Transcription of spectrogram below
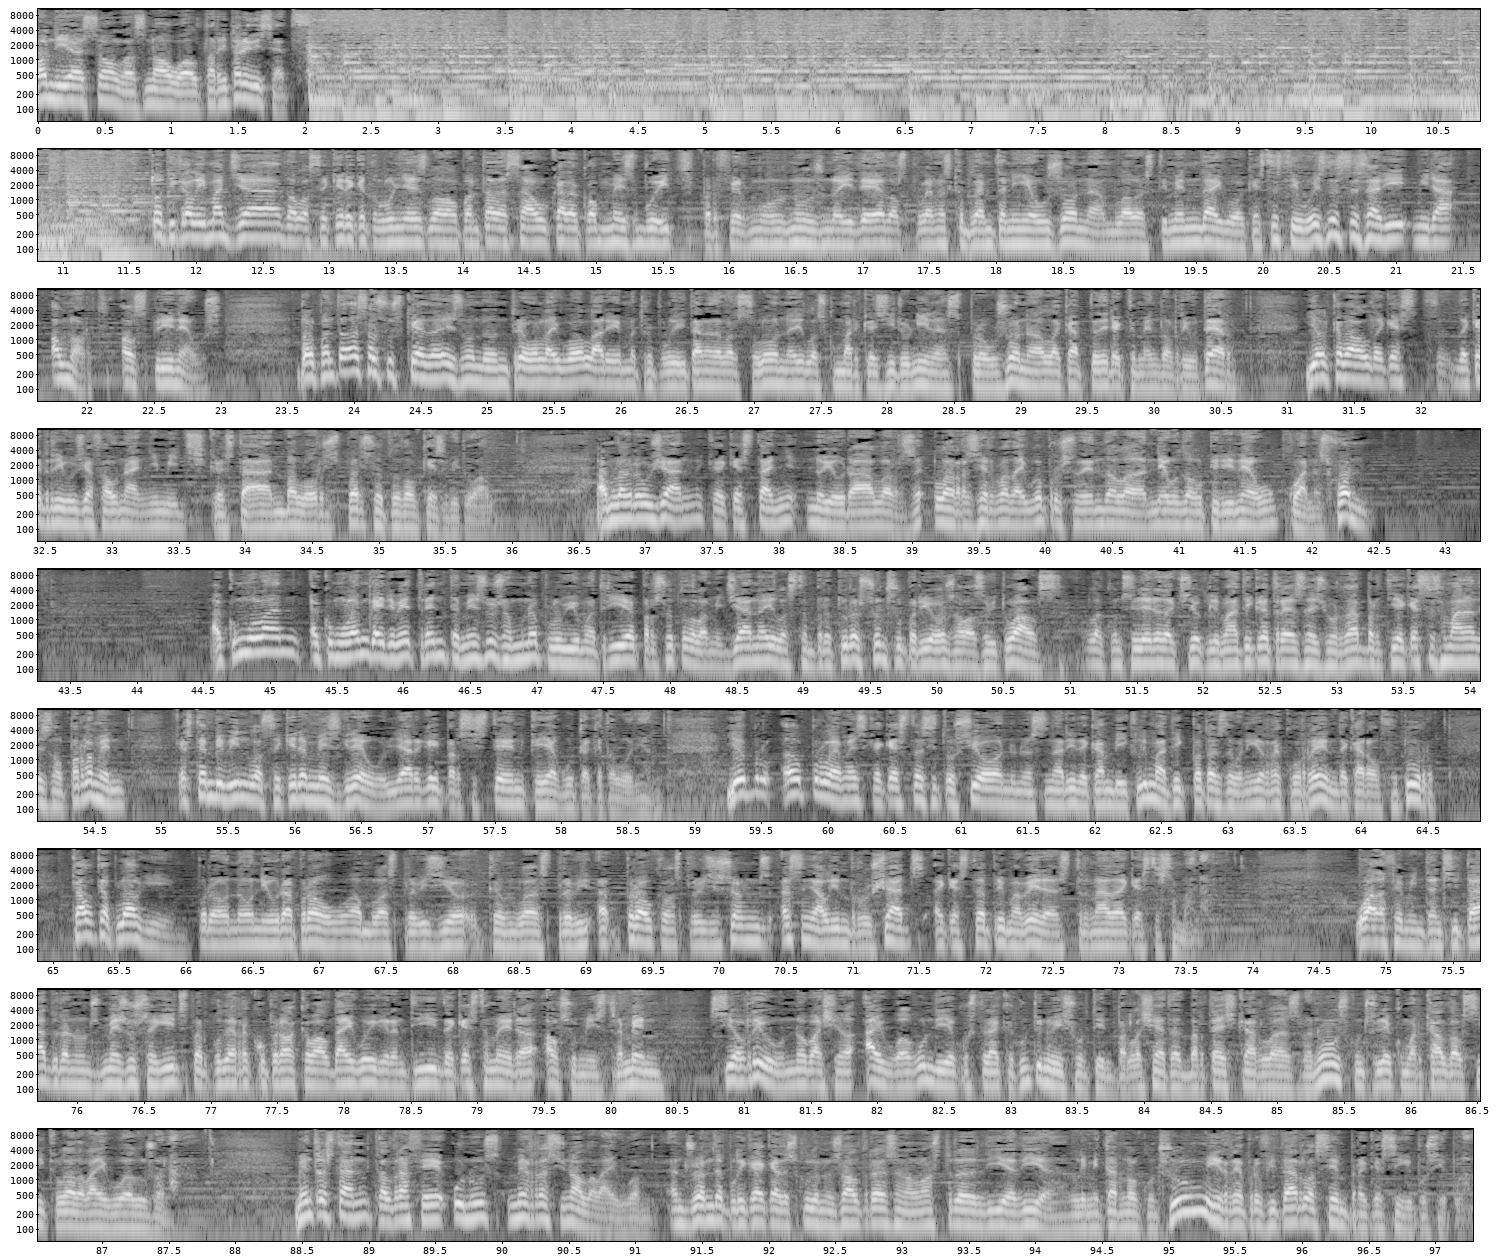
Bon dia, són les 9 al Territori 17. Tot i que la imatge de la sequera a Catalunya és la del pantà de Sau cada cop més buit, per fer-nos una idea dels problemes que podem tenir a Osona amb l'abastiment d'aigua aquest estiu, és necessari mirar al nord, als Pirineus. Del pantà de Sau Susqueda és on, on treuen l'aigua l'àrea metropolitana de Barcelona i les comarques gironines, però Osona la capta directament del riu Ter. I el cabal d'aquest riu ja fa un any i mig que està en valors per sota del que és habitual amb l'agreujant que aquest any no hi haurà la reserva d'aigua procedent de la neu del Pirineu quan es fon. Acumulant, acumulem gairebé 30 mesos amb una pluviometria per sota de la mitjana i les temperatures són superiors a les habituals. La consellera d'Acció Climàtica, Teresa Jordà, advertia aquesta setmana des del Parlament que estem vivint la sequera més greu, llarga i persistent que hi ha hagut a Catalunya. I el, el problema és que aquesta situació en un escenari de canvi climàtic pot esdevenir recurrent de cara al futur. Cal que plogui, però no n'hi haurà prou amb les previsió, que amb les previ, eh, prou que les previsions assenyalin ruixats aquesta primavera estrenada aquesta setmana. Ho ha de fer amb intensitat durant uns mesos seguits per poder recuperar el cabal d'aigua i garantir d'aquesta manera el subministrament. Si el riu no baixa aigua algun dia costarà que continuï sortint per l'aixeta, adverteix Carles Benús, conseller comarcal del cicle de l'aigua d'Osona. Mentrestant, caldrà fer un ús més racional de l'aigua. Ens ho hem d'aplicar cadascú de nosaltres en el nostre dia a dia, limitar-ne el consum i reaprofitar-la sempre que sigui possible.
